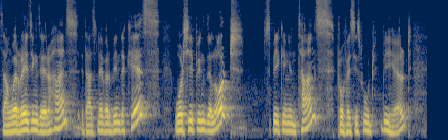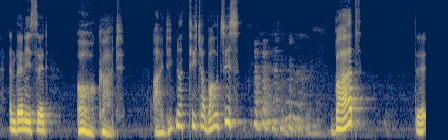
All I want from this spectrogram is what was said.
some were raising their hands. It has never been the case. Worshipping the Lord, speaking in tongues, prophecies would be heard. And then he said, Oh God, I did not teach about this. but the,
